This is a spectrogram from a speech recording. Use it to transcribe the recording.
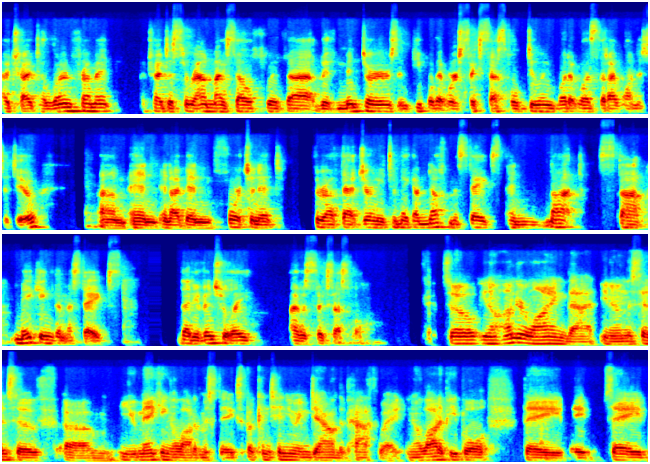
I tried to learn from it. I tried to surround myself with uh, with mentors and people that were successful doing what it was that I wanted to do. Um, and and I've been fortunate throughout that journey to make enough mistakes and not stop making the mistakes that eventually I was successful. So, you know, underlying that, you know, in the sense of um, you making a lot of mistakes, but continuing down the pathway. You know, a lot of people they they say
